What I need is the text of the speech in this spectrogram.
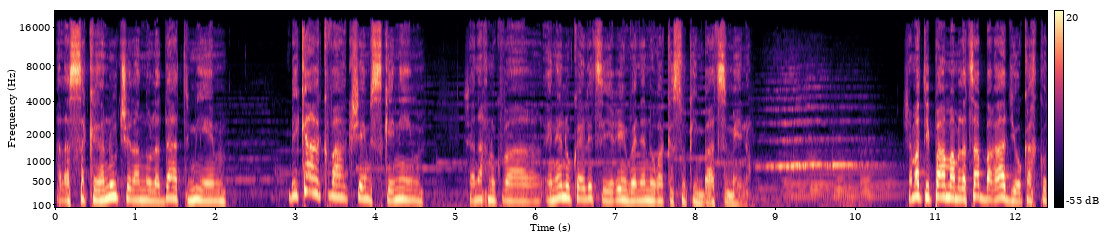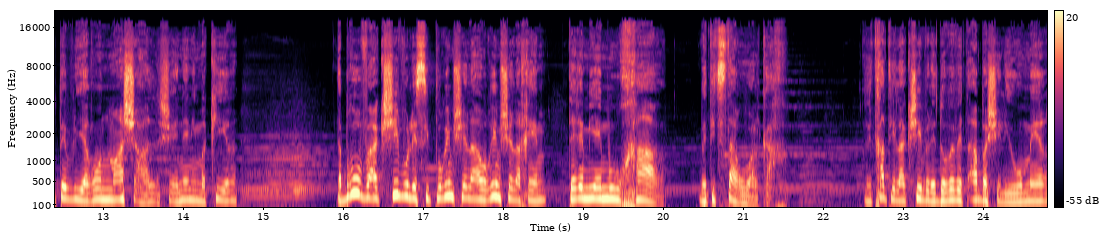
על הסקרנות שלנו לדעת מי הם, בעיקר כבר כשהם זקנים, שאנחנו כבר איננו כאלה צעירים ואיננו רק עסוקים בעצמנו. שמעתי פעם המלצה ברדיו, כך כותב לי ירון משעל, שאינני מכיר, דברו והקשיבו לסיפורים של ההורים שלכם, טרם יהיה מאוחר, ותצטערו על כך. אז התחלתי להקשיב ולדובב את אבא שלי, הוא אומר,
